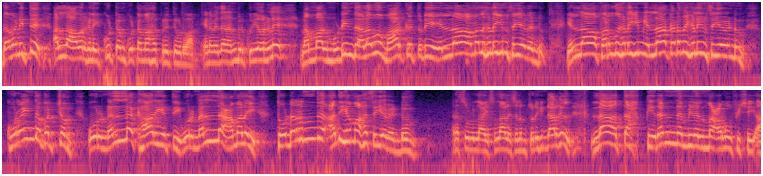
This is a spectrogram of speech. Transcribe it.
கவனித்து அல்லாஹ் அவர்களை கூட்டம் கூட்டமாக பிரித்து விடுவான். எனவேதான் அன்பிற்குரியவர்களே நம்மால் முடிந்த அளவு மார்க்கத்துடைய எல்லா அமல்களையும் செய்ய வேண்டும். எல்லா பரதுகளையும் எல்லா கடமைகளையும் செய்ய வேண்டும். குறைந்தபட்சம் ஒரு நல்ல காரியத்தை ஒரு நல்ல அமலை தொடர்ந்து அதிகமாக செய்ய வேண்டும். ரசூலுல்லாஹி ஸல்லல்லாஹு அலைஹி வஸல்லம் சொல்கின்றார்கள் லா தஹ்கிரன்ன மினல் மஅரூஃபி ஷைஆ.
